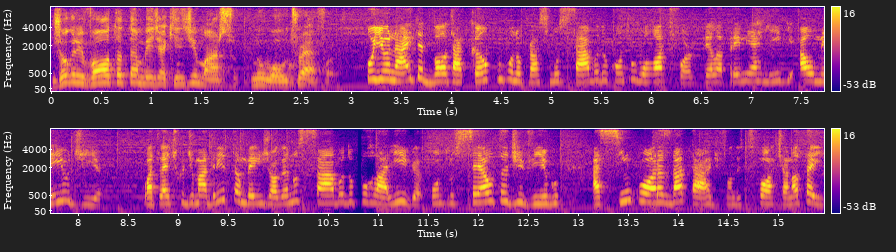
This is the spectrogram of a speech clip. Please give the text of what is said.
Jogo de volta também dia 15 de março no Old Trafford. O United volta a campo no próximo sábado contra o Watford pela Premier League ao meio-dia. O Atlético de Madrid também joga no sábado por La Liga contra o Celta de Vigo às 5 horas da tarde. Fundo Esporte, anota aí.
